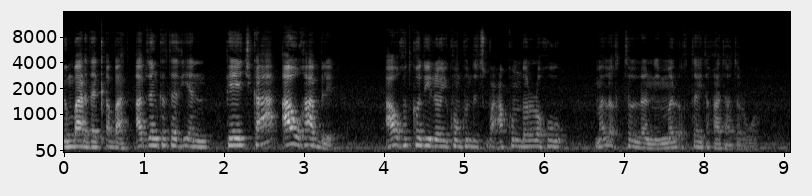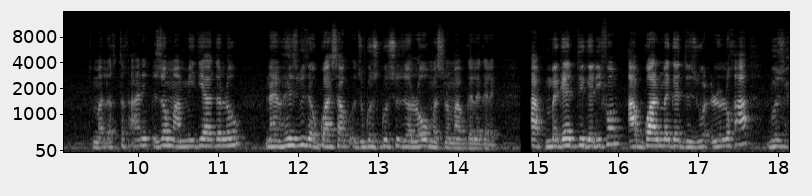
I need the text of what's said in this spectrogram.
ግንባር ደቀባት ኣብዘን ክልተ እዚአን ፔጅ ከዓ ኣብኡ ከዓ ብልየ ኣብኡ ክትከዲሎ ይኮንኩን ዝፅዋዓኩም ዘለኹ መልእኽቲ ኣለኒ መልእኽቲ ይተኸታተልዎ እቲ መልእኽቲ ከዓኒ እዞም ኣብ ሚድያ ዘለዉ ናብ ህዝቢ ዘጓሳ ዝጉስጉሱ ዘለዉ መስሎም ኣብ ገለገለ ኣብ መገዲ ገዲፎም ኣብ ጓል መገዲ ዝውዕልሉ ከዓ ብዙሕ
